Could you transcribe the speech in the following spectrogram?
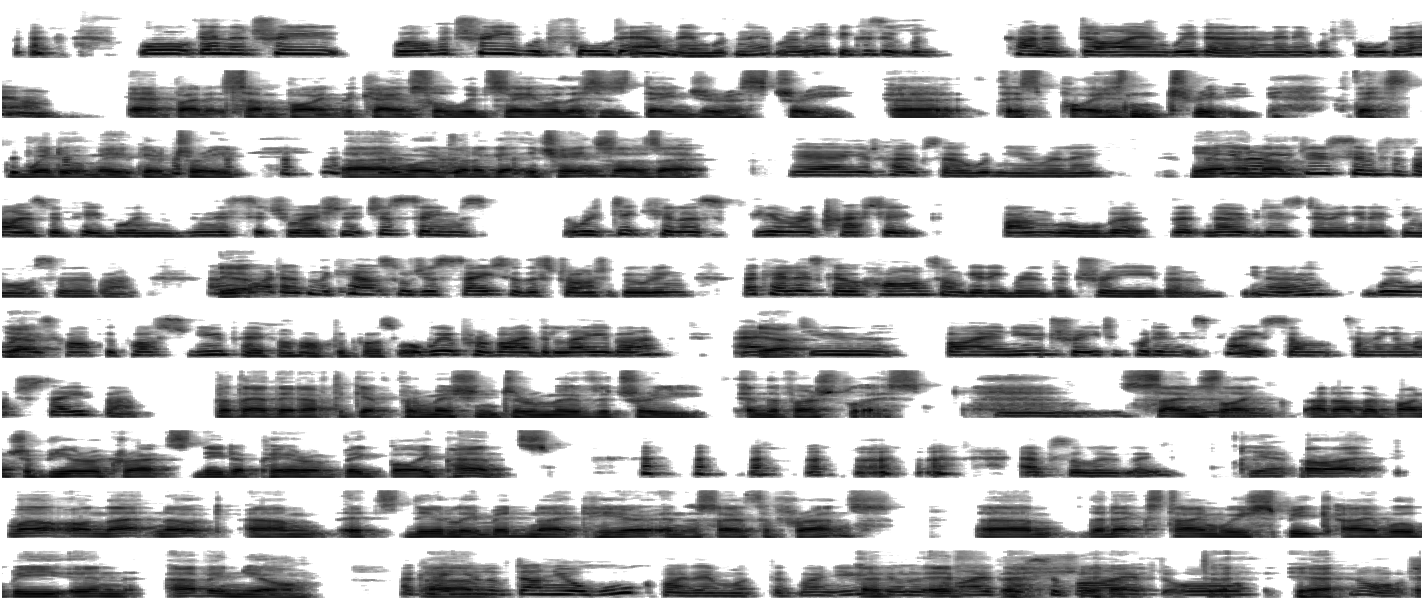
Well, then the tree, well, the tree would fall down then, wouldn't it, really? Because it would kind of die and wither, and then it would fall down. Yeah, but at some point the council would say, "Well, this is dangerous tree, uh, this poison tree, this widowmaker tree, and we're going to get the chainsaws out." Yeah, you'd hope so, wouldn't you? Really? Yeah, but, you know, another- you do sympathise with people in, in this situation. It just seems a ridiculous bureaucratic bungle that that nobody's doing anything whatsoever. I mean, Yeah. why doesn't the council just say to the strata building, "Okay, let's go halves on getting rid of the tree"? Even you know, we'll raise half the cost, and you pay for half the cost. Well, we'll provide the labour, and you buy a new tree to put in its place, some something much safer. but then they'd have to give permission to remove the tree in the first place. Mm. Sounds Mm. like another bunch of bureaucrats need a pair of big boy pants. Absolutely. Yeah. All right. Well, on that note, um, it's nearly midnight here in the south of France. Um, the next time we speak, I will be in Avignon. Okay, Um, you'll have done your walk by then, won't you? if- You'll have if- either yeah. survived or Yeah. not.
